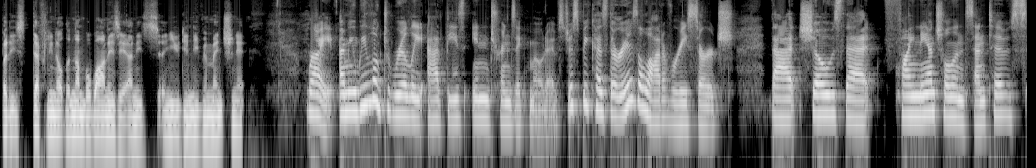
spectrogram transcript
but it's definitely not the number one, is it? And it's, and you didn't even mention it. Right. I mean, we looked really at these intrinsic motives just because there is a lot of research that shows that financial incentives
